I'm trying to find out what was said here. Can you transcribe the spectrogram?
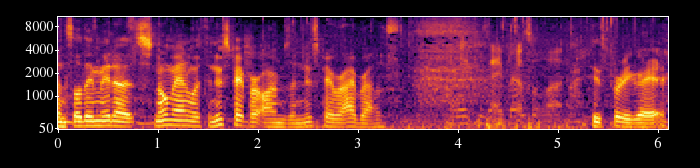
And so they made a snowman with newspaper arms and newspaper eyebrows. I like his eyebrows a lot. He's pretty great.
